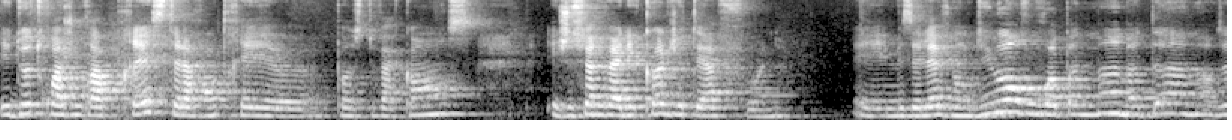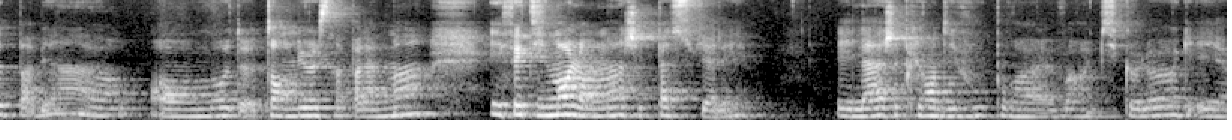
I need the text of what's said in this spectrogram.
Et deux, trois jours après, c'était la rentrée euh, post-vacances. Et je suis arrivée à l'école, j'étais à faune. Et mes élèves m'ont dit, oh, on vous voit pas demain, madame, vous n'êtes pas bien. En mode, tant mieux, elle sera pas là demain. Et effectivement, le lendemain, j'ai pas su y aller. Et là, j'ai pris rendez-vous pour euh, voir un psychologue et euh,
